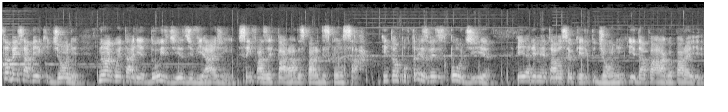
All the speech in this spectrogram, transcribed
Também sabia que Johnny não aguentaria dois dias de viagem sem fazer paradas para descansar. Então, por três vezes por dia, ele alimentava seu querido Johnny e dava água para ele.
